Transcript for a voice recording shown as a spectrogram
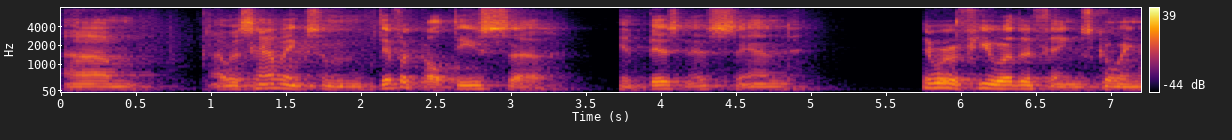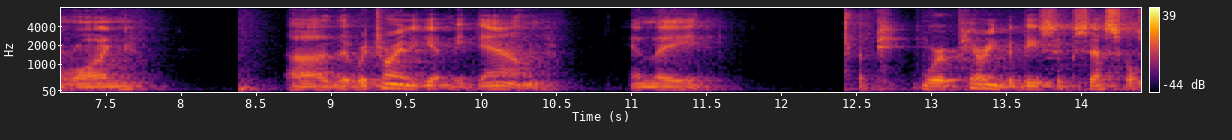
Um, I was having some difficulties uh, in business, and there were a few other things going wrong uh, that were trying to get me down, and they were appearing to be successful.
